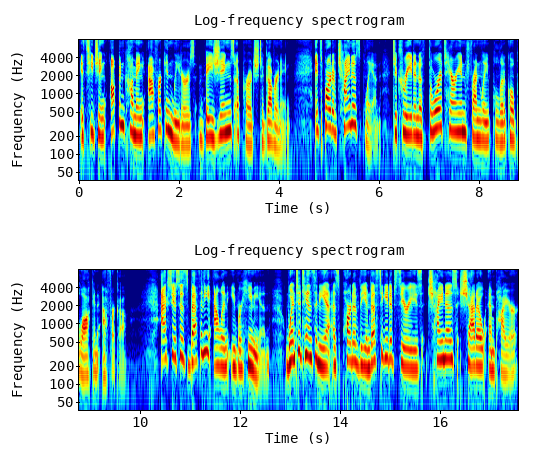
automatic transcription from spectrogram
is teaching up and coming African leaders Beijing's approach to governing. It's part of China's plan to create an authoritarian friendly political bloc in Africa. Axios' Bethany Allen Ebrahimian went to Tanzania as part of the investigative series China's Shadow Empire,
